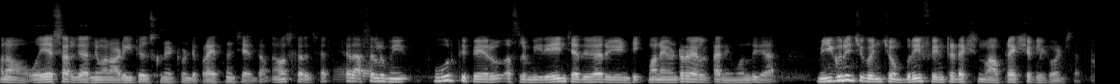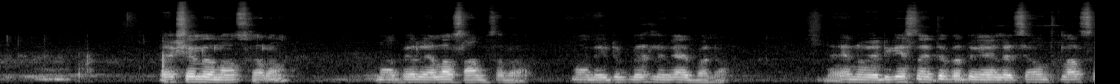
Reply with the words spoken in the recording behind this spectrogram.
మనం వైఎస్ఆర్ గారిని మనం అడిగి తెలుసుకునేటువంటి ప్రయత్నం చేద్దాం. నమస్కారం సార్. సార్ అసలు మీ పూర్తి పేరు అసలు మీరు ఏం చదివారు ఏంటి? మనం ఇంటర్వ్యూ వెళ్ళటానికి ముందుగా మీ గురించి కొంచెం బ్రీఫ్ ఇంట్రడక్షన్ మా ప్రేక్షకులకు ఇవ్వండి సార్. ప్రేక్షకులు నమస్కారం. నా పేరు ఎల్లా సాంబసరావు మా నేటివ్ ప్లేస్ లింగాయపాలెం. నేను ఎడ్యుకేషన్ అయితే పెద్దగా ఏం లేదు. Seventh class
